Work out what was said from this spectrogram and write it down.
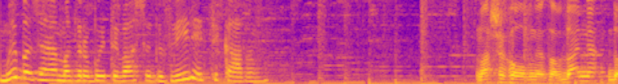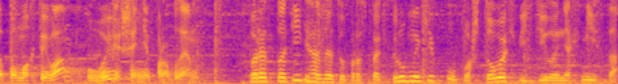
Ми бажаємо зробити ваше дозвілля цікавим. Наше головне завдання допомогти вам у вирішенні проблем. Передплатіть газету Проспект Трубників у поштових відділеннях міста,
